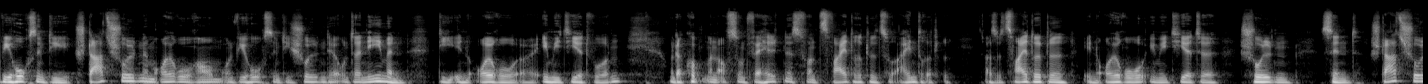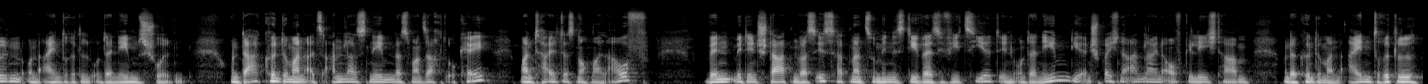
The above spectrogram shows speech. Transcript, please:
wie hoch sind die Staatsschulden im Euroraum und wie hoch sind die Schulden der Unternehmen, die in Euro äh, emittiert wurden. Und da kommt man auf so ein Verhältnis von zwei Drittel zu ein Drittel. Also zwei Drittel in Euro emittierte Schulden sind Staatsschulden und ein Drittel Unternehmensschulden. Und da könnte man als Anlass nehmen, dass man sagt, okay, man teilt das nochmal auf. Wenn mit den Staaten was ist, hat man zumindest diversifiziert in Unternehmen, die entsprechende Anleihen aufgelegt haben. Und da könnte man ein Drittel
